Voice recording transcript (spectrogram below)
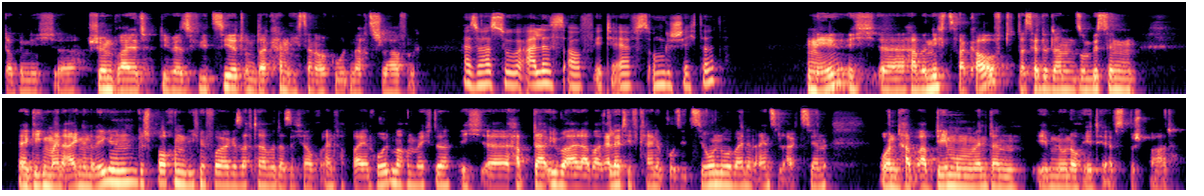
Da bin ich äh, schön breit diversifiziert und da kann ich dann auch gut nachts schlafen. Also hast du alles auf ETFs umgeschichtet? Nee, ich äh, habe nichts verkauft. Das hätte dann so ein bisschen äh, gegen meine eigenen Regeln gesprochen, die ich mir vorher gesagt habe, dass ich auch einfach Buy and Hold machen möchte. Ich äh, habe da überall aber relativ kleine Position nur bei den Einzelaktien und habe ab dem Moment dann eben nur noch ETFs bespart.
